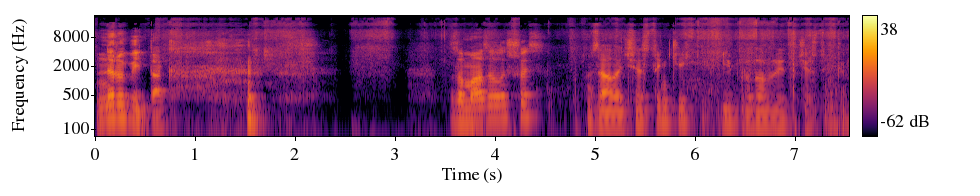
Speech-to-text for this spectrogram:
Не робіть так. Замазали щось, взяли чистенький і продовжуєте чистеньким.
